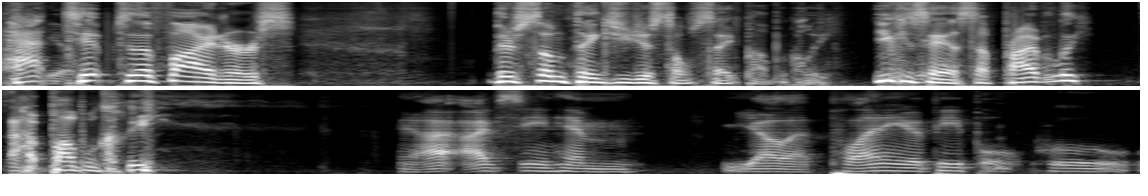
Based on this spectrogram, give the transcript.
Hat tip to the fighters. There's some things you just don't say publicly. You can say that stuff privately, not publicly. Yeah, I, I've seen him yell at plenty of people who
